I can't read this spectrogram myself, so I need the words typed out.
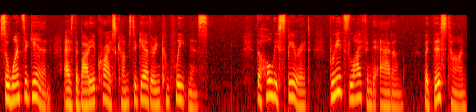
So once again, as the body of Christ comes together in completeness, the Holy Spirit breathes life into Adam, but this time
